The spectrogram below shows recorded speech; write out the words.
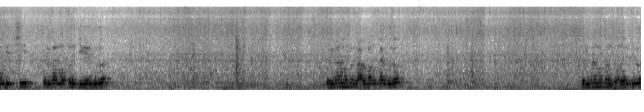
এখন দিচ্ছি পরিমাণ মতন জিরের গুঁড়ো। পরিমাণ মতো লাল লঙ্কার গুঁড়ো। পরিমাণ মতন ধনের গুঁড়ো।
